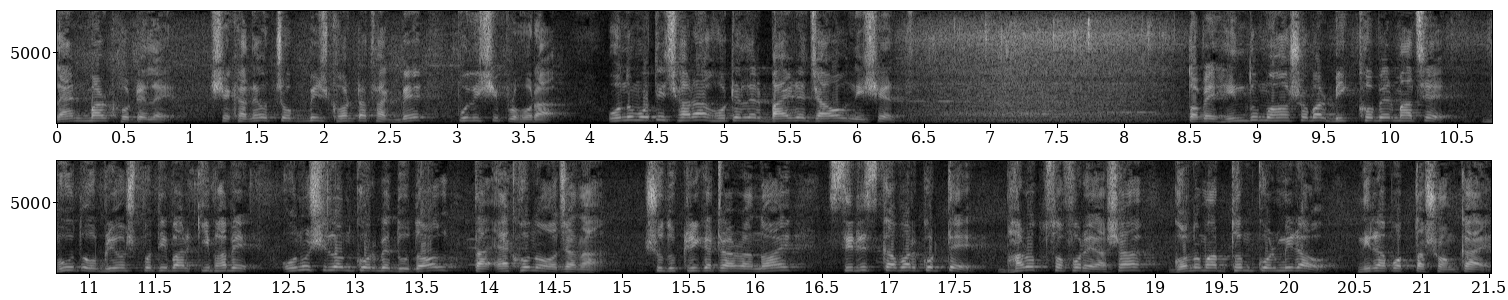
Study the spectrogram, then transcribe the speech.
ল্যান্ডমার্ক হোটেলে। সেখানেও চব্বিশ ঘণ্টা থাকবে পুলিশি প্রহরা। অনুমতি ছাড়া হোটেলের বাইরে যাওয়াও নিষেধ। তবে হিন্দু মহাসভার বিক্ষোভের মাঝে বুধ ও বৃহস্পতিবার কীভাবে অনুশীলন করবে দুদল, তা এখনও অজানা। শুধু ক্রিকেটাররা নয়, সিরিজ কভার করতে ভারত সফরে আসা গণমাধ্যম কর্মীরাও নিরাপত্তা শঙ্কায়।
